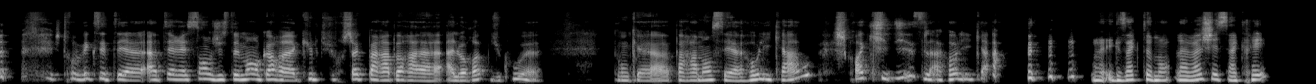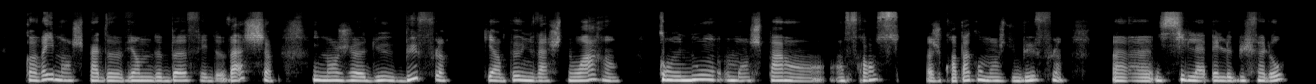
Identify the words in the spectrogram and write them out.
je trouvais que c'était euh, intéressant, justement, encore culture choc par rapport à, l'Europe, du coup. donc, apparemment, c'est Holy Cow. Je crois qu'ils disent la Holy Cow. exactement. La vache est sacrée. En vrai, ils ne mangent pas de viande de bœuf et de vache. Ils mangent du buffle, qui est un peu une vache noire, quand nous, on mange pas en, France. Je je crois pas qu'on mange du buffle. Euh, ici, ils l'appellent le buffalo.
